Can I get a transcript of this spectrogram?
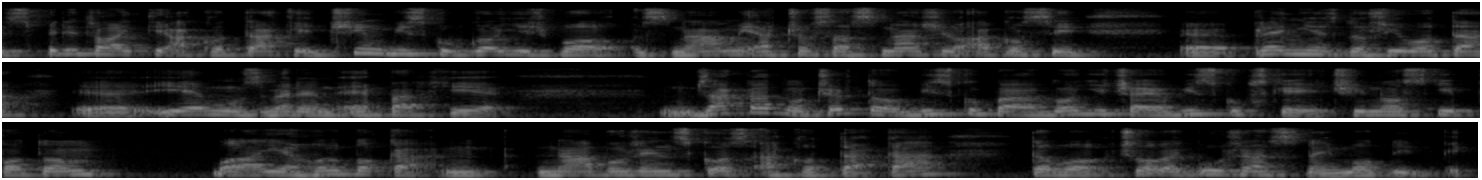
spirituality ako také, čím biskup Godič bol známy a čo sa snažil ako si e, preniesť do života e, jemu zverené eparchie. Základnou črtou biskupa Godiča jeho biskupskej činnosti potom bola jeho hlboká náboženskosť ako taká, to bol človek úžasnej modlitby.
